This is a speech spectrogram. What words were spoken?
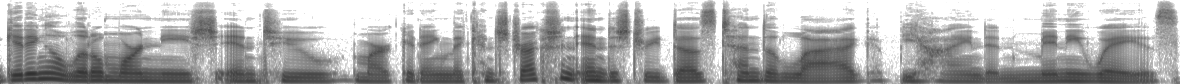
getting a little more niche into marketing. The construction industry does tend to lag behind in many ways,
